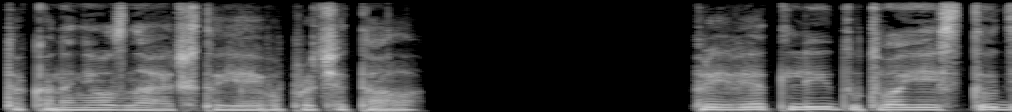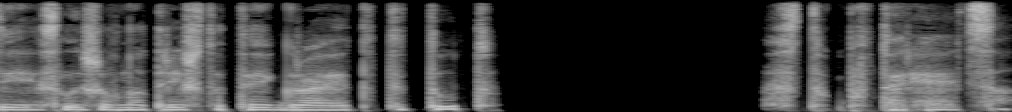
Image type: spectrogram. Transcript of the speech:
так она не узнает, что я его прочитала. «Привет, Лид, у твоей студии. Слышу внутри, что-то играет. Ты тут?» Стук повторяется.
